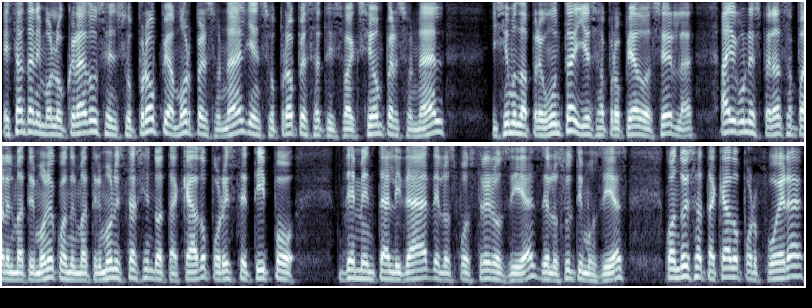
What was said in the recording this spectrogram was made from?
están tan involucrados en su propio amor personal y en su propia satisfacción personal. Hicimos la pregunta y es apropiado hacerla. ¿Hay alguna esperanza para el matrimonio cuando el matrimonio está siendo atacado por este tipo de mentalidad de los postreros días, de los últimos días, cuando es atacado por fuera,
